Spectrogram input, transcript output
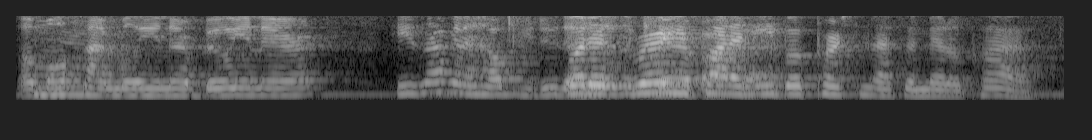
a multimillionaire billionaire, he's not going to help you do that. Mm-hmm. but He it's rare you about find an that. Igbo person that's a middle class.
